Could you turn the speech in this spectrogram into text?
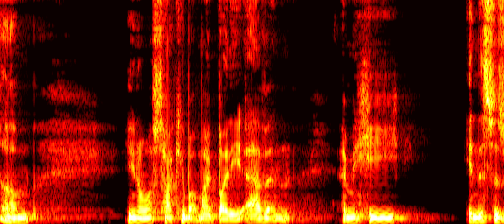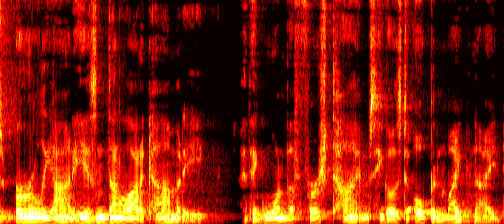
um, you know, I was talking about my buddy Evan. I mean, he, and this is early on, he hasn't done a lot of comedy. I think one of the first times he goes to open mic night,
